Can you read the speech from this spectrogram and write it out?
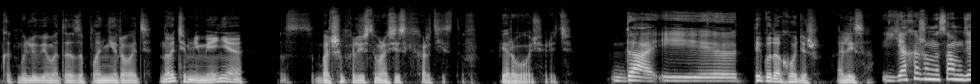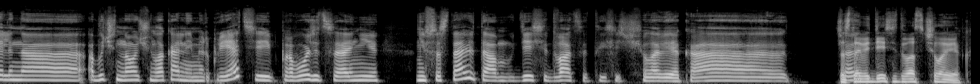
как мы любим это запланировать, но тем не менее с большим количеством российских артистов в первую очередь. Да, и Ты куда ходишь, Алиса? я хожу на самом деле на обычно на очень локальные мероприятия, и проводятся они не в составе там 10-20 тысяч человек, а В составе 10-20 человек.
